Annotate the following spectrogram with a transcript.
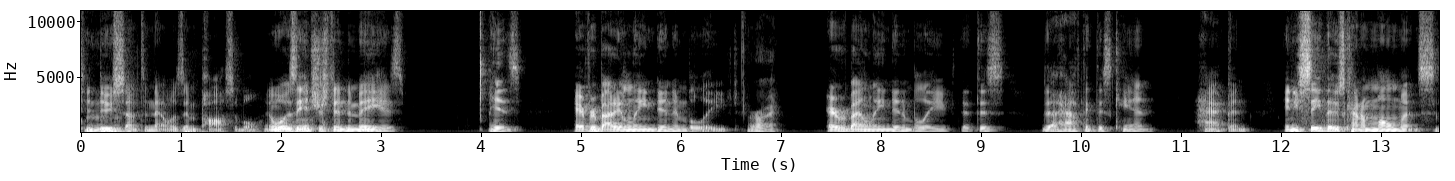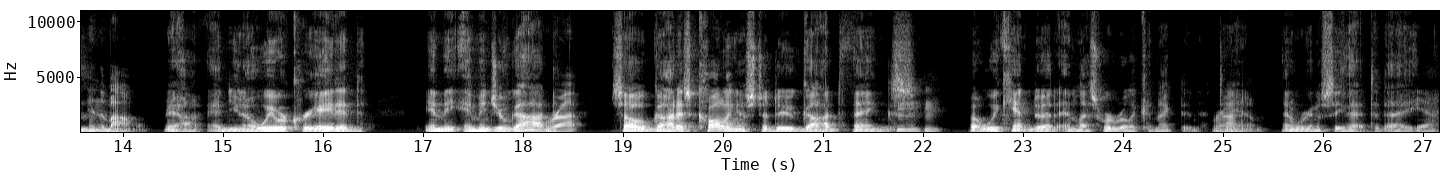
to mm. do something that was impossible. And what was interesting to me is is everybody leaned in and believed. Right. Everybody leaned in and believed that this that I think this can happen. And you see those kind of moments mm-hmm. in the Bible. Yeah. And you know, we were created in the image of God. Right. So God is calling us to do God things. Mm-hmm. But we can't do it unless we're really connected right. to Him. And we're going to see that today. Yeah.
